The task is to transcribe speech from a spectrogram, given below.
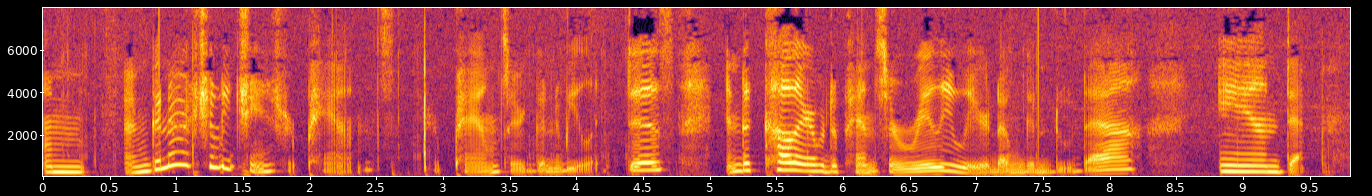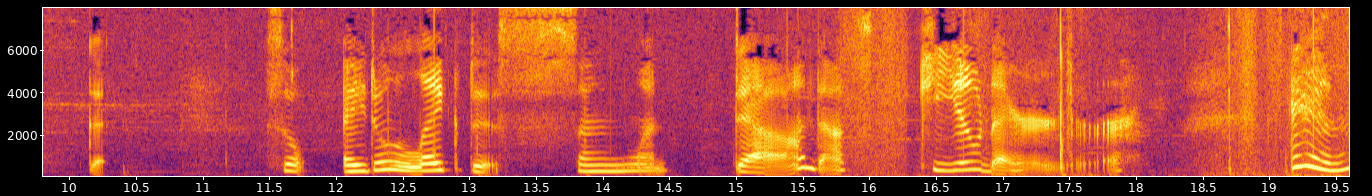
um, I'm gonna actually change her pants pants are gonna be like this. And the color of the pants are really weird. I'm gonna do that and that. Good. So I don't like this. I want that. That's cuter. And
